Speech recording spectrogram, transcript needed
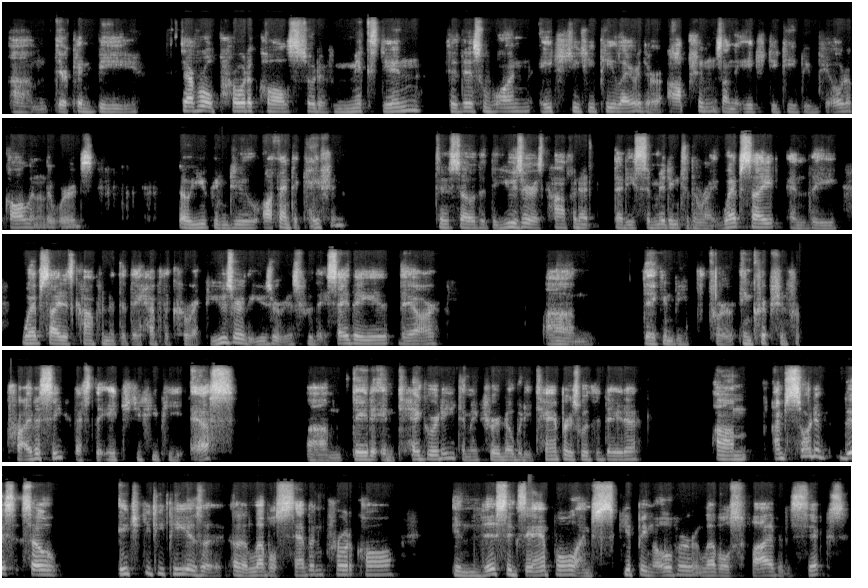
Um, there can be several protocols sort of mixed in to this one HTTP layer. There are options on the HTTP protocol, in other words. So you can do authentication to so that the user is confident that he's submitting to the right website and the website is confident that they have the correct user. The user is who they say they, they are. Um, they can be for encryption for privacy, that's the HTTPS. Um, data integrity to make sure nobody tampers with the data. Um, I'm sort of this, so HTTP is a, a level seven protocol. In this example, I'm skipping over levels five and six.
